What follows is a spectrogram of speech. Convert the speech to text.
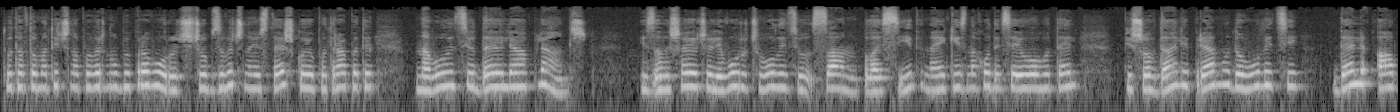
тут автоматично повернув би праворуч, щоб звичною стежкою потрапити на вулицю Деля Плянш. І, залишаючи ліворуч вулицю Сан Пласід, на якій знаходився його готель, пішов далі прямо до вулиці Дель Ап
